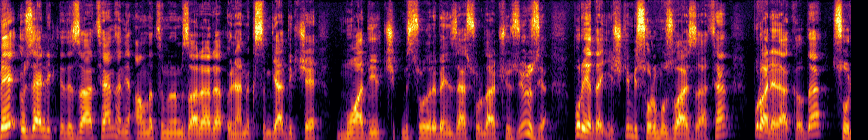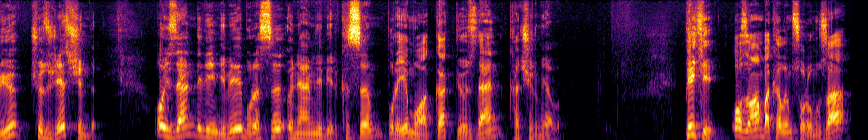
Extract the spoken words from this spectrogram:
Ve özellikle de zaten hani anlatımlarımız ara ara önemli kısım geldikçe muadil çıkmış sorulara benzer sorular çözüyoruz ya. Buraya da ilişkin bir sorumuz var zaten. Burayla alakalı da soruyu çözeceğiz şimdi. O yüzden dediğim gibi burası önemli bir kısım. Burayı muhakkak gözden kaçırmayalım. Peki o zaman bakalım sorumuza.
